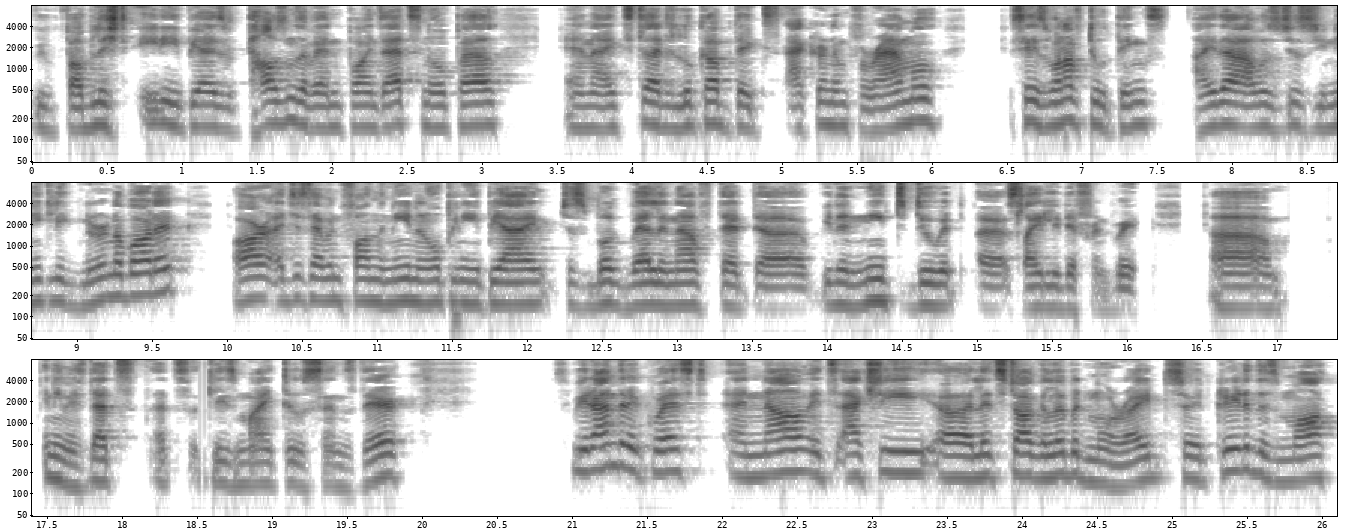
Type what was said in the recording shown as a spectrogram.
we've published eight APIs with thousands of endpoints at Snowpal, and I started to look up the acronym for RAML. says one of two things: either I was just uniquely ignorant about it, or I just haven't found the need in Open API just worked well enough that uh, we didn't need to do it a slightly different way. Um, anyways, that's that's at least my two cents there. So we ran the request and now it's actually uh, let's talk a little bit more right? So it created this mock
